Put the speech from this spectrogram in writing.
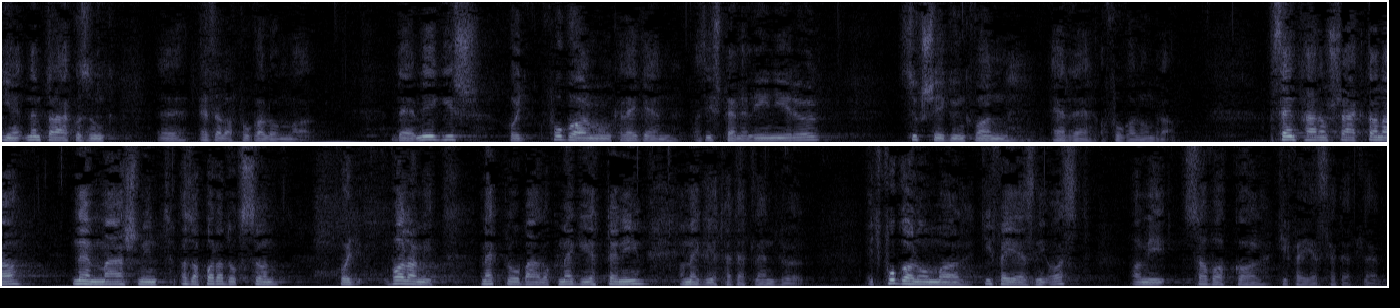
ilyen, nem találkozunk ezzel a fogalommal. De mégis, hogy fogalmunk legyen az Isten lényéről, szükségünk van erre a fogalomra. A Szent Háromság tana nem más, mint az a paradoxon, hogy valamit megpróbálok megérteni a megérthetetlenből. Egy fogalommal kifejezni azt, ami szavakkal kifejezhetetlen.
